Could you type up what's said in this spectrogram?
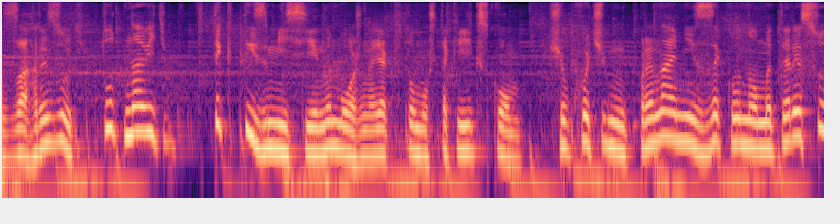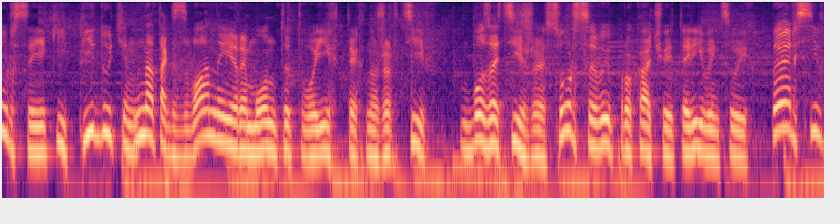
загризуть. Тут навіть втекти з місії не можна, як в тому ж таки XCOM. Щоб хоч принаймні зекономити ресурси, які підуть на так званий ремонт твоїх техножарців. Бо за ці ж ресурси ви прокачуєте рівень своїх персів,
